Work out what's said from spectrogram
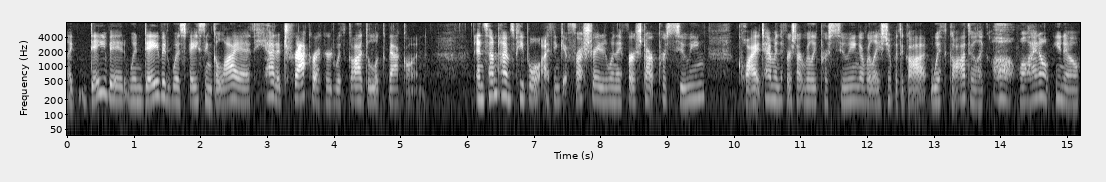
Like david when david was facing goliath he had a track record with god to look back on and sometimes people, I think, get frustrated when they first start pursuing quiet time and they first start really pursuing a relationship with God with God. They're like, oh, well, I don't, you know,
